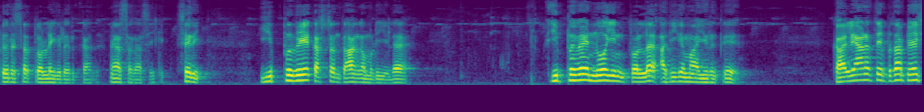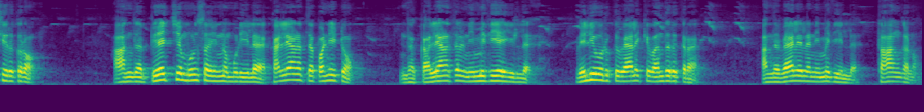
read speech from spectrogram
பெருசாக தொல்லைகள் இருக்காது. மேசராசிக்கு. சரி இப்போவே கஷ்டம் தாங்க முடியல. இப்போவே நோயின் தொல்லை அதிகமாக இருக்குது கல்யாணத்தை இப்போ தான் பேசியிருக்கிறோம். அந்த பேச்சு முழுசாக இன்னும் முடியல. கல்யாணத்தை பண்ணிட்டோம். இந்த கல்யாணத்தில் நிம்மதியே இல்லை. வெளியூருக்கு வேலைக்கு வந்திருக்கிறேன். அந்த வேலையில் நிம்மதி இல்லை. தாங்கணும்.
